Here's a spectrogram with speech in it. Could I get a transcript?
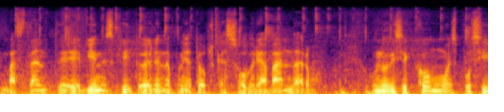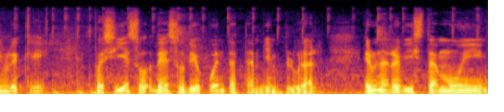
bastante bien escrito de Elena Poniatowska sobre Avándaro. Uno dice, ¿cómo es posible que, pues sí, eso, de eso dio cuenta también Plural. Era una revista muy,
